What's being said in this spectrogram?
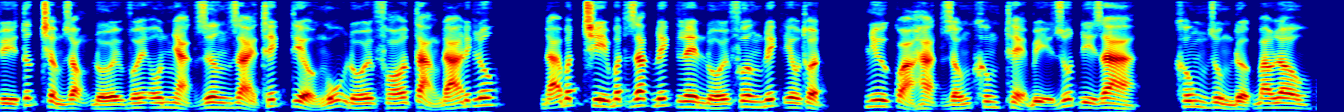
Tùy tức trầm giọng đối với ôn nhạc dương giải thích tiểu ngũ đối phó tảng đá đích lúc, đã bất chi bất giác đích lên đối phương đích yêu thuật, như quả hạt giống không thể bị rút đi ra, không dùng được bao lâu,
